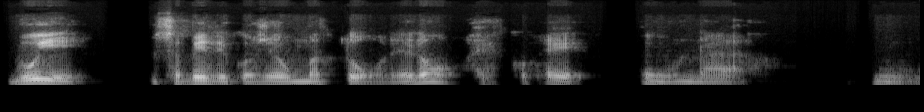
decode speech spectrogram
Voi sapete cos'è un mattone, no? Ecco, è una, un,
